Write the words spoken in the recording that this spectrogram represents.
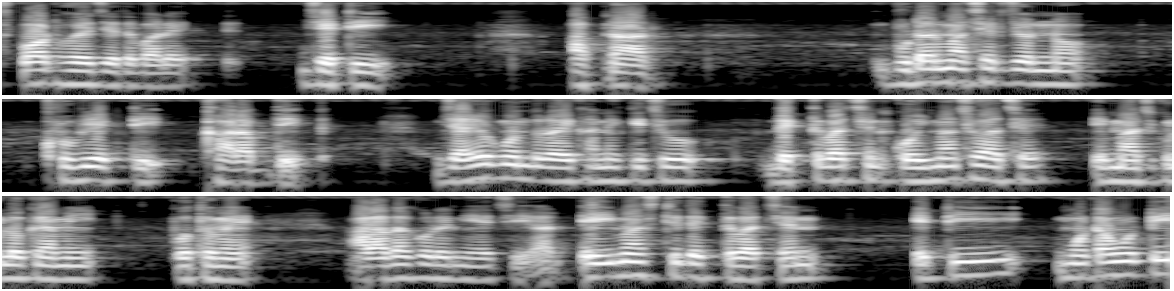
স্পট হয়ে যেতে পারে, যেটি আপনার বুডার মাছের জন্য খুবই একটি খারাপ দিক। যাই হোক বন্ধুরা, এখানে কিছু দেখতে পাচ্ছেন কই মাছও আছে। এই মাছগুলোকে আমি প্রথমে আলাদা করে নিয়েছি। আর এই মাছটি দেখতে পাচ্ছেন, এটি মোটামুটি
